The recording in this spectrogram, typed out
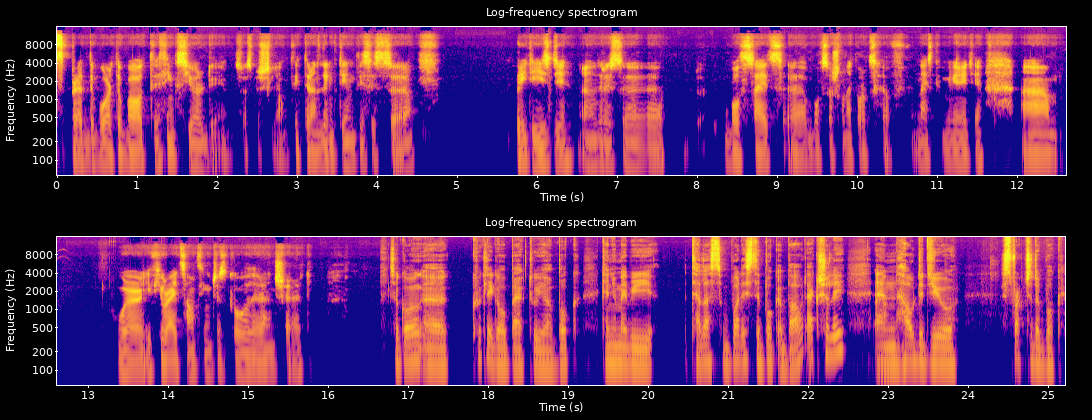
spread the word about the things you're doing. So, especially on Twitter and LinkedIn, this is uh, pretty easy. Uh, there is a both sides, uh, both social networks have a nice community um, where if you write something, just go there and share it. So going uh, quickly go back to your book. Can you maybe tell us what is the book about actually, and uh-huh. how did you structure the book?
